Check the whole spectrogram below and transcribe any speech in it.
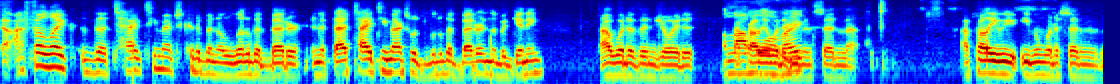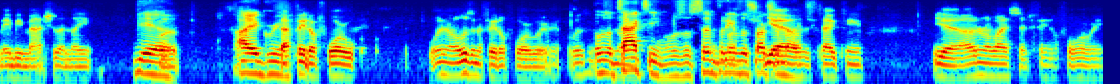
I felt like the tag team match could have been a little bit better. And if that tag team match was a little bit better in the beginning, I would have enjoyed it. A lot I probably more, would have right? even said ma- I probably even would have said maybe match of the night. Yeah, But I agree. that fatal four, well, no, it wasn't a fatal four. Where it was it? Was a No. tag team. It was a Symphony of Destruction Yeah, it was a tag team. Yeah, I don't know why I said fatal four way.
